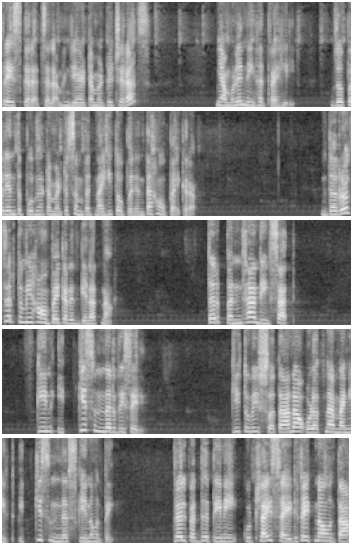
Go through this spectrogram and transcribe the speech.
प्रेस करत चला म्हणजे टमॅटोचे रस यामुळे निघत राहील. जोपर्यंत पूर्ण टोमॅटो संपत नाही तोपर्यंत हा उपाय करा. दररोज जर तुम्ही हा उपाय करत गेलात ना तर पंधरा दिवसात स्किन इतकी सुंदर दिसेल की तुम्ही स्वतःला ओळखणार नाहीत. इतकी सुंदर स्किन होते. जल पद्धतीने कुठलाही साईड इफेक्ट न होता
